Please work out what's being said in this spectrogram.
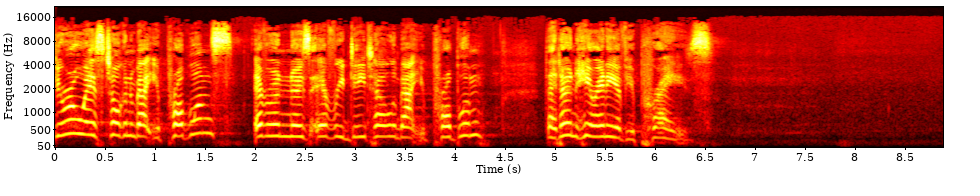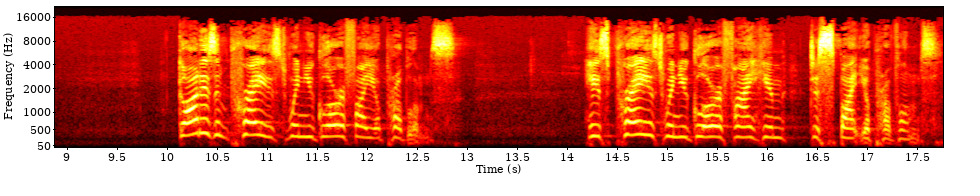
you're always talking about your problems, everyone knows every detail about your problem, they don't hear any of your praise. God isn't praised when you glorify your problems. He's praised when you glorify Him despite your problems.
